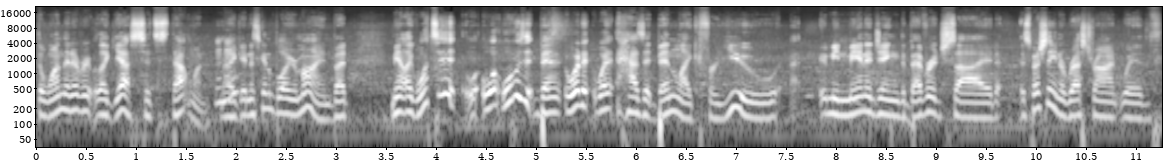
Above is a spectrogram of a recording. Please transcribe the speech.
the one that ever like yes, it's that one. Mm-hmm. Like, and it's gonna blow your mind. But man, like, what's it? What what was it been? What what has it been like for you? I mean, managing the beverage side, especially in a restaurant with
